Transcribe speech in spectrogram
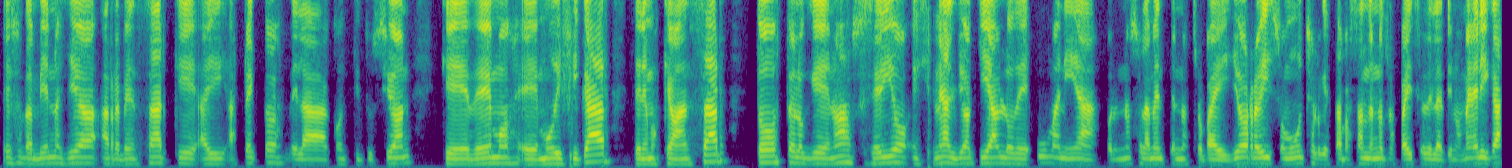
Eso también nos lleva a repensar que hay aspectos de la constitución que debemos eh, modificar, tenemos que avanzar, todo esto lo que nos ha sucedido en general, yo aquí hablo de humanidad, pero no solamente en nuestro país, yo reviso mucho lo que está pasando en otros países de Latinoamérica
